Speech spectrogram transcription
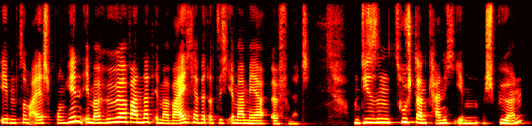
eben zum Eisprung hin immer höher wandert, immer weicher wird und sich immer mehr öffnet. Und diesen Zustand kann ich eben spüren.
